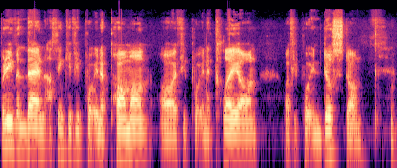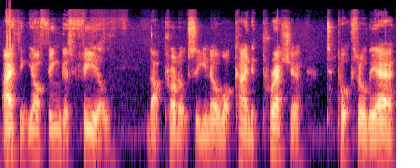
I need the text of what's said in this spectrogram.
But even then, I think if you're putting a palm on, or if you're putting a clay on, or if you're putting dust on, I think your fingers feel that product, so you know what kind of pressure to put through the air.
